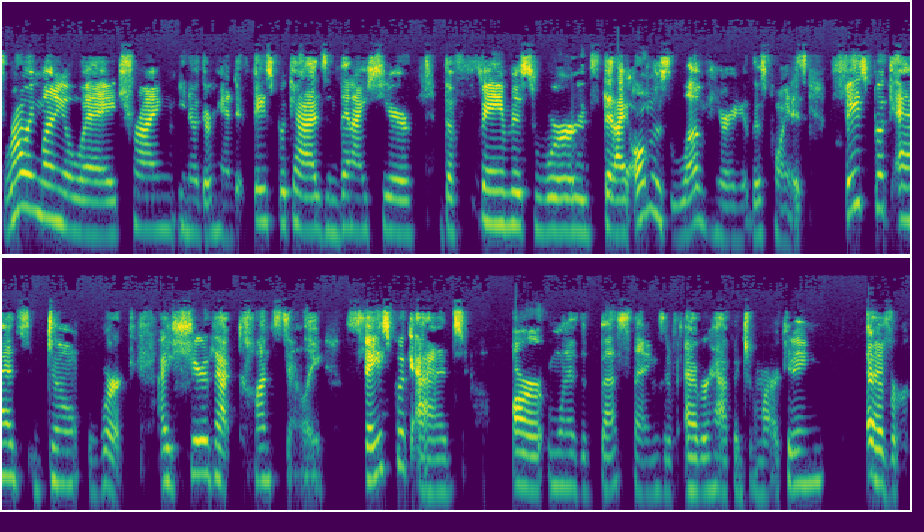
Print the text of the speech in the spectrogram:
throwing money away, trying, you know, their hand at Facebook ads. And then I hear the famous words that I almost love hearing at this point is Facebook ads don't work. I hear that constantly. Facebook ads are one of the best things that have ever happened to marketing ever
